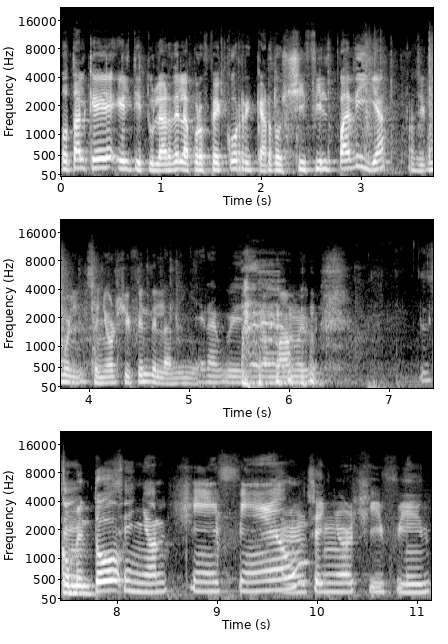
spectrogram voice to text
Total que el titular de la Profeco, Ricardo Sheffield Padilla, así como el señor Sheffield de la niñera, güey, no mames, güey, comentó... Señor Sheffield. El señor Sheffield.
